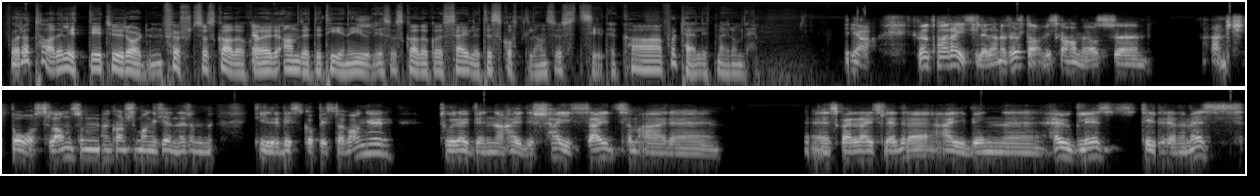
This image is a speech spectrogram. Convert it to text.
For å ta det litt i tur og orden. Først så skal dere 2. til 10. juli så skal dere seile til Skottlands østside. Hva, fortell litt mer om det. Ja, Vi kan ta reiselederne først. da. Vi skal ha med oss eh, Ernst Baasland, som kanskje mange kjenner som tidligere biskop i Stavanger. Tor Øyvind og Heidi Skeiseid, som er, eh, skal være reiseledere. Eivind eh, Haugli, tidligere NMS.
